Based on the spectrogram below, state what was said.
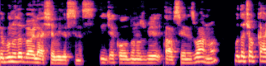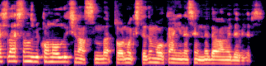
ve bunu da böyle aşabilirsiniz diyecek olduğunuz bir tavsiyeniz var mı? Bu da çok karşılaştığımız bir konu olduğu için aslında sormak istedim. Volkan yine seninle devam edebiliriz.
